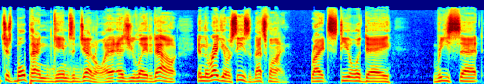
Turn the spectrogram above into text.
just bullpen games in general, as you laid it out in the regular season, that's fine, right? Steal a day, reset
